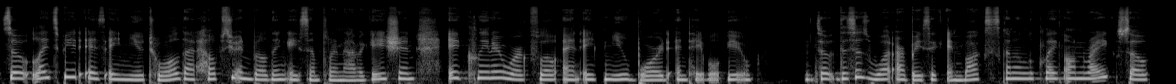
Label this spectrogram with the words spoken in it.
So Lightspeed is a new tool that helps you in building a simpler navigation, a cleaner workflow, and a new board and table view. So this is what our basic inbox is going to look like on Wrike. So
